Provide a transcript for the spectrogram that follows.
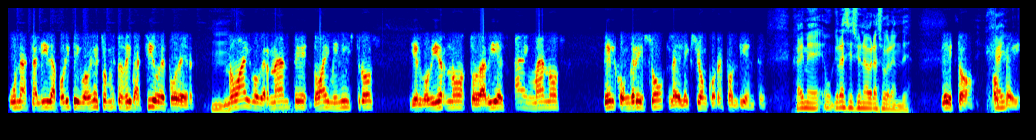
una salida política. En estos momentos hay vacío de poder. Mm. No hay gobernante, no hay ministros y el gobierno todavía está en manos del Congreso la elección correspondiente. Jaime, gracias y un abrazo grande. Listo. Jaime,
